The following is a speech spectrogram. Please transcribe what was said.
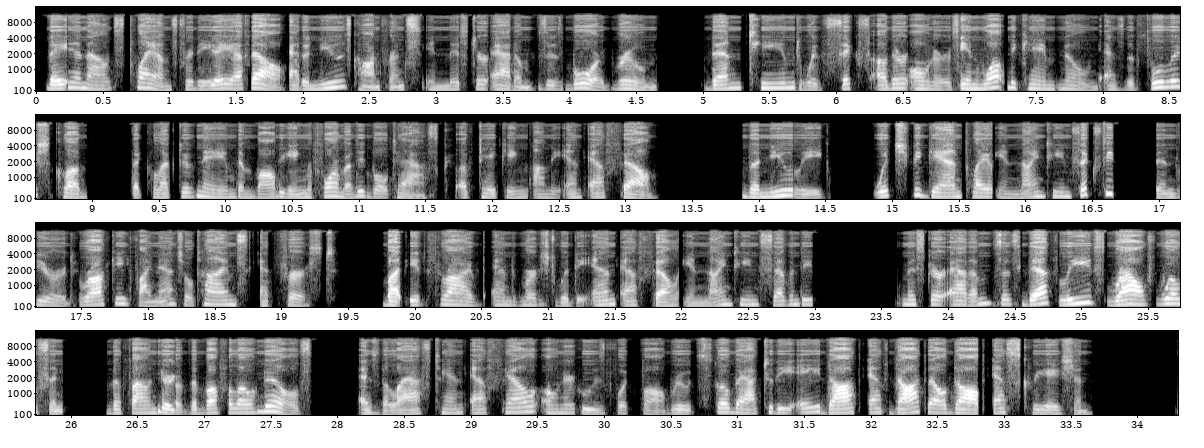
They announced plans for the AFL at a news conference in Mr. Adams's boardroom, then teamed with six other owners in what became known as the Foolish Club, the collective name embodying the formidable task of taking on the NFL. The new league, which began play in 1960, endured rocky financial times at first, but it thrived and merged with the NFL in 1970 Mr. Adams's death leaves Ralph Wilson, the founder of the Buffalo Bills, as the last NFL owner whose football roots go back to the A.F.L.S creation.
